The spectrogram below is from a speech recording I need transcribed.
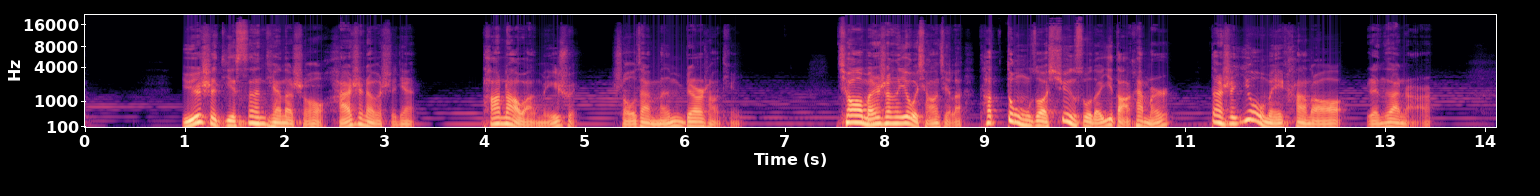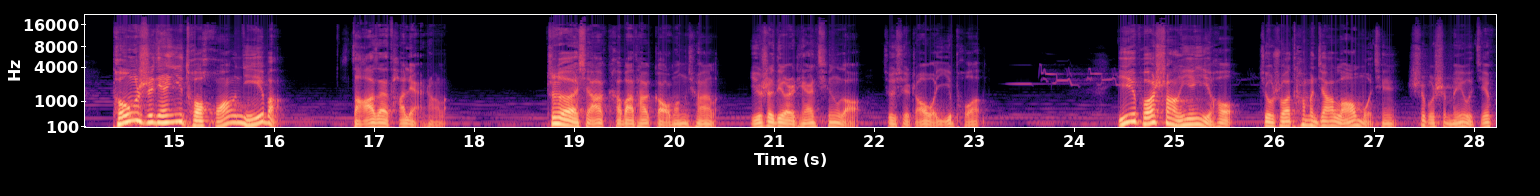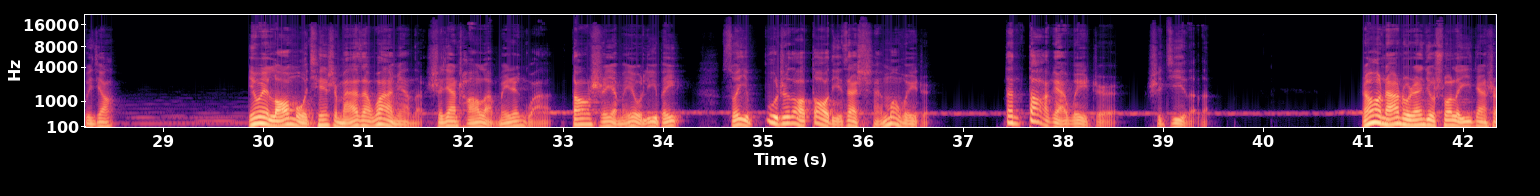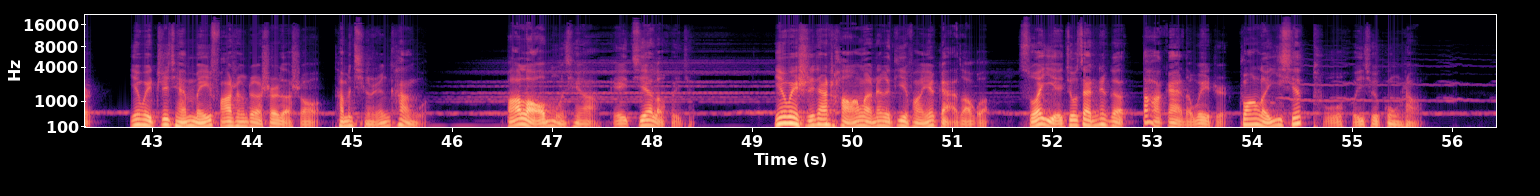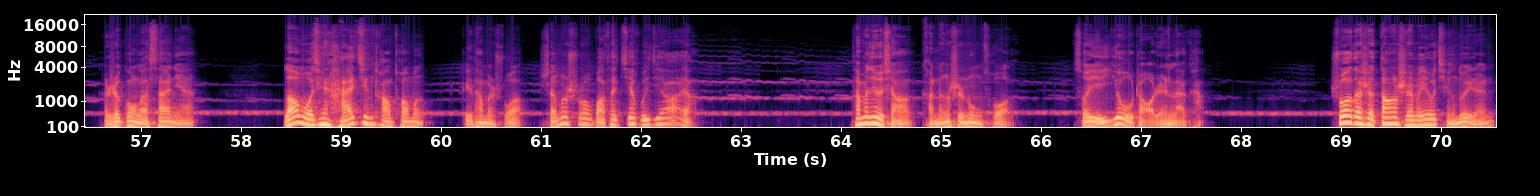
于是第三天的时候还是那个时间，他那晚没睡，守在门边上听。敲门声又响起了，他动作迅速的一打开门，但是又没看到人在哪儿。同时间一坨黄泥巴砸在他脸上了，这下可把他搞蒙圈了。于是第二天清早就去找我姨婆。姨婆上阴以后就说：“他们家老母亲是不是没有接回家？因为老母亲是埋在外面的，时间长了没人管，当时也没有立碑，所以不知道到底在什么位置，但大概位置是记得的。”然后男主人就说了一件事因为之前没发生这事儿的时候，他们请人看过，把老母亲啊给接了回去，因为时间长了，那个地方也改造过。所以就在那个大概的位置装了一些土回去供上了，可是供了三年，老母亲还经常托梦给他们说什么时候把他接回家呀？他们就想可能是弄错了，所以又找人来看。说的是当时没有请对人，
